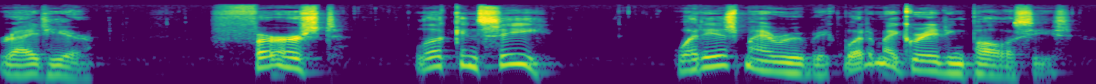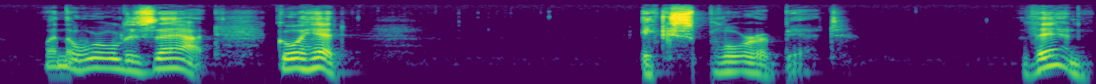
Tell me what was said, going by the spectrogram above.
right here. First, look and see what is my rubric? What are my grading policies? What in the world is that? Go ahead, explore a bit. Then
